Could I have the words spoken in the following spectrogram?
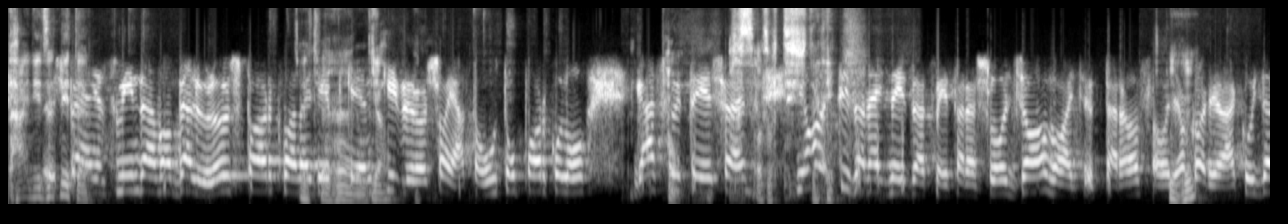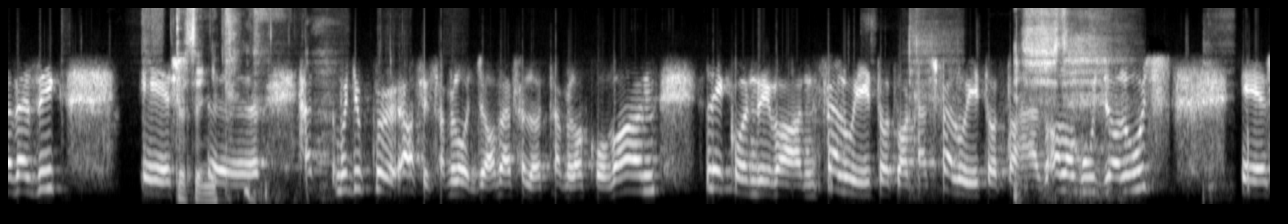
Hány négyzetméter? minden van, belül őspark van egyébként, ja. kívülről saját autóparkoló, gázfűtéses, oh, ja, 11 négyzetméteres lodzsa, vagy terasz, ahogy uh-huh. akarják, úgy nevezik, és Köszönjük. hát mondjuk azt hiszem lodzsa, mert fölöttem lakó van, légkondi van, felújított lakás, felújított a ház, alagúgyalus, és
